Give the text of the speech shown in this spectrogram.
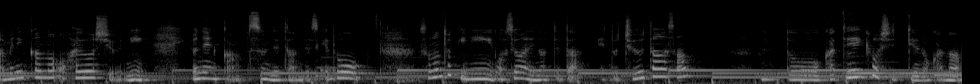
アメリカのオハイオ州に4年間住んでたんですけどその時にお世話になってた、えっと、チューターさんうんと、家庭教師っていうのかな？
